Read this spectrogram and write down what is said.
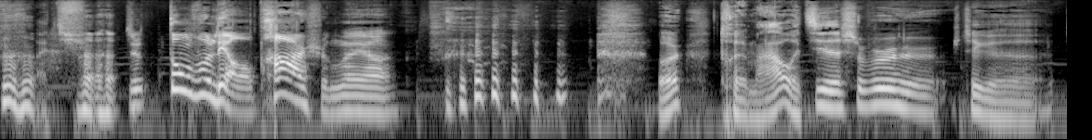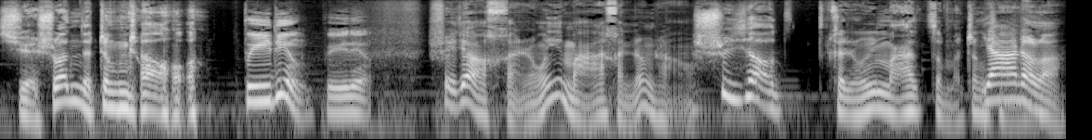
我去，就动不了，怕什么呀？我说腿麻，我记得是不是这个血栓的征兆啊？不一定，不一定。睡觉很容易麻，很正常。睡觉很容易麻，怎么正常？压着了。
